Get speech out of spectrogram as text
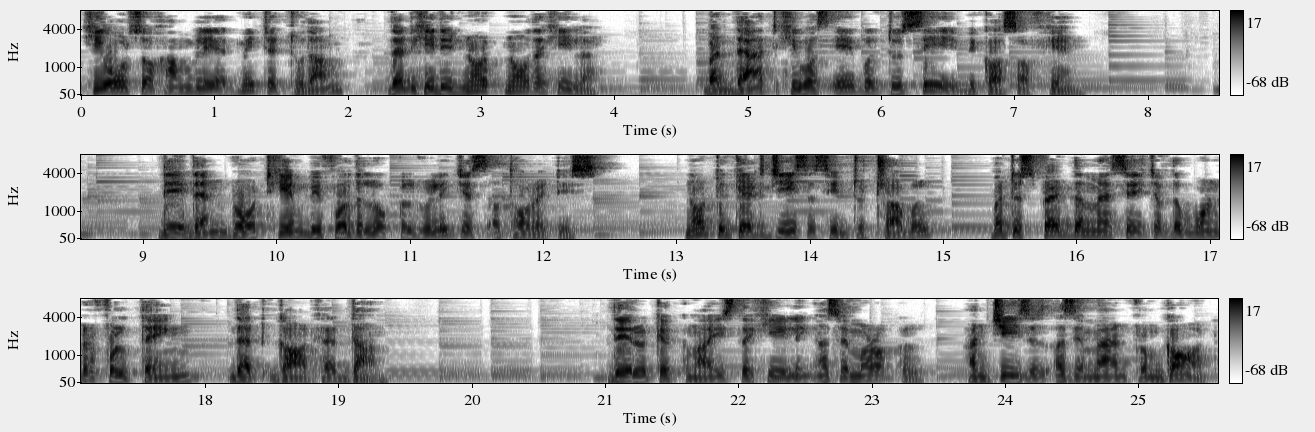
He also humbly admitted to them that he did not know the healer, but that he was able to see because of him. They then brought him before the local religious authorities, not to get Jesus into trouble, but to spread the message of the wonderful thing that God had done. They recognized the healing as a miracle and Jesus as a man from God,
